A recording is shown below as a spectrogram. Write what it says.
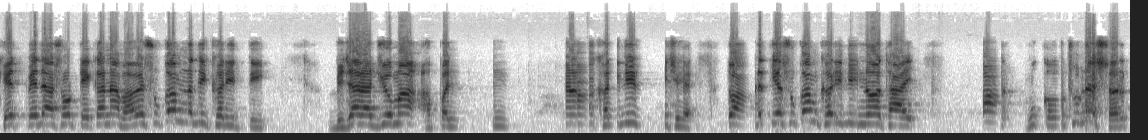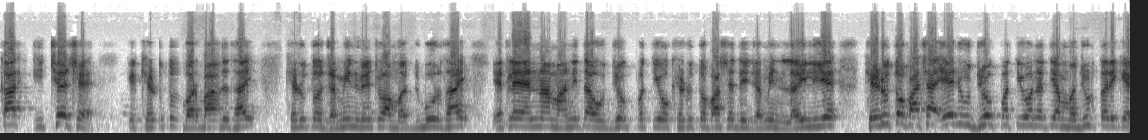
ખેત પેદાશો ટેકાના ભાવે શું કામ નથી ખરીદતી? બીજા રાજ્યોમાં ખરીદી છે, તો આપણે ત્યાં શું કામ ખરીદી ન થાય? હું કહું છું ને, સરકાર ઈચ્છે છે કે ખેડૂતો બરબાદ થાય, ખેડૂતો જમીન વેચવા મજબૂર થાય, એટલે એના માનીતા ઉદ્યોગપતિઓ ખેડૂતો પાસેથી જમીન લઈ લઈએ ખેડૂતો પાછા એ જ ઉદ્યોગપતિઓને ત્યાં મજૂર તરીકે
